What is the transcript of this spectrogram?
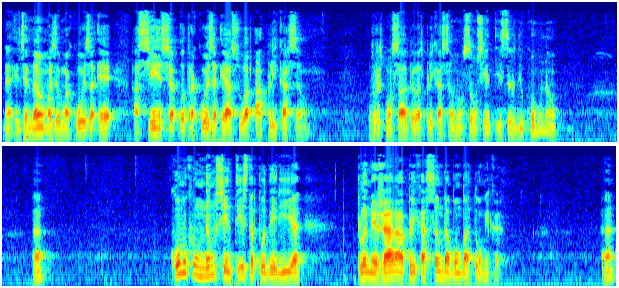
Né? Ele diz, não, mas uma coisa é a ciência, outra coisa é a sua aplicação. Os responsáveis pela aplicação não são cientistas. Digo, como não? Hã? Como que um não cientista poderia planejar a aplicação da bomba atômica? Hã?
